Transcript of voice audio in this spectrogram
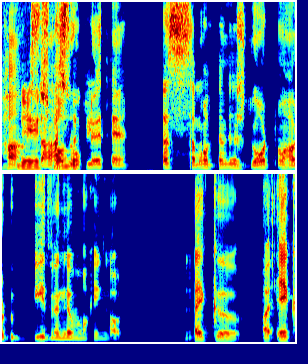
हाँ दे सांस रोक लेते हैं। बस some of them just don't know how to breathe when they are working out like एक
